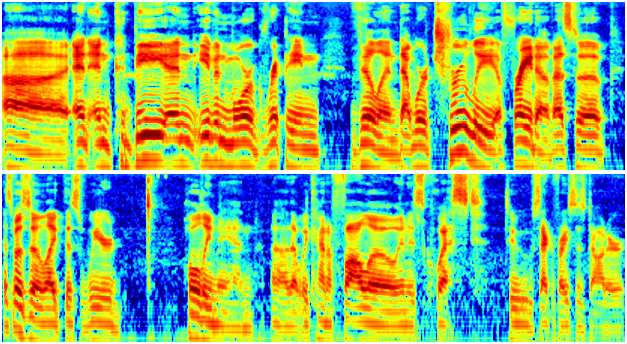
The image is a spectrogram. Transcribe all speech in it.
uh, and and could be an even more gripping villain that we're truly afraid of, as to as opposed to like this weird holy man uh, that we kind of follow in his quest to sacrifice his daughter.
